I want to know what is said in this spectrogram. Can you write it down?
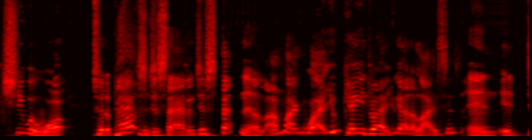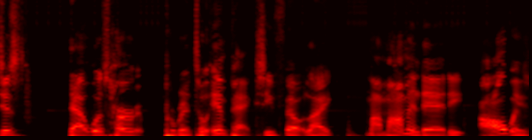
she would walk to the passenger side and just stand there. I'm like, why you can't drive? You got a license, and it just that was her parental impact. She felt like my mom and daddy always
